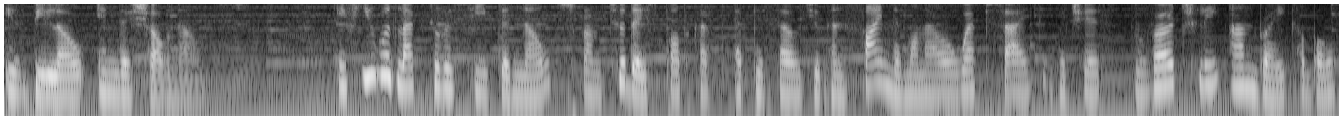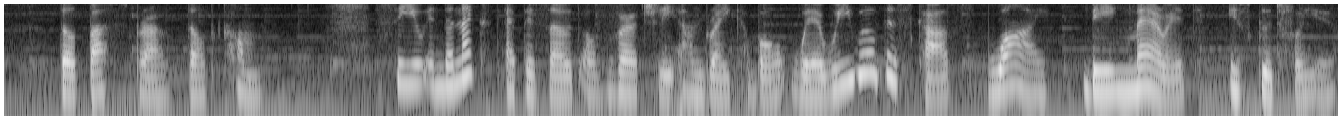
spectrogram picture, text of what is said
is below in the show notes. If you would like to receive the notes from today's podcast episode, you can find them on our website, which is virtuallyunbreakable.buzzsprout.com. See you in the next episode of Virtually Unbreakable, where we will discuss why being married is good for you.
